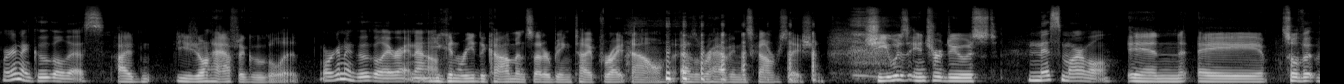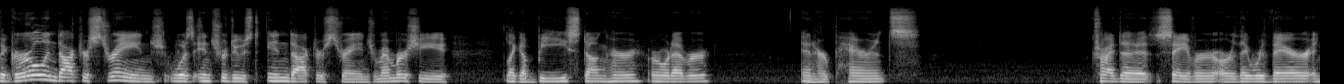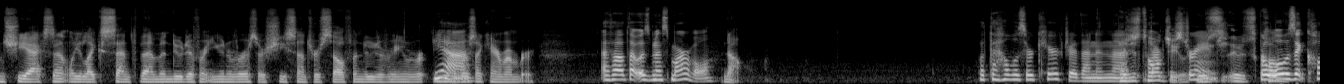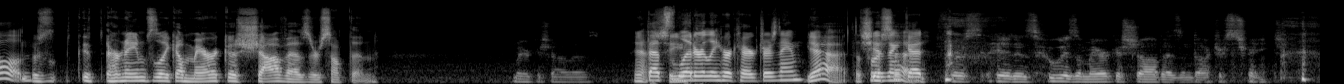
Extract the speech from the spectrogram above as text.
We're gonna Google this. I you don't have to Google it. We're gonna Google it right now. You can read the comments that are being typed right now as we're having this conversation. She was introduced Miss Marvel. in a so the the girl in Doctor Strange was introduced in Doctor Strange. Remember she like a bee stung her or whatever and her parents tried to save her or they were there and she accidentally like sent them into a different universe or she sent herself into a different univer- Yeah. universe I can't remember. I thought that was Miss Marvel. No. What the hell was her character then in that? I just told Doctor you. It was- Strange. it was but called- what was it called? It was it, her name's like America Chavez or something. America Chavez. Yeah, That's see? literally her character's name. Yeah, that's She what doesn't said. get. First hit is Who is America Chavez in Doctor Strange?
